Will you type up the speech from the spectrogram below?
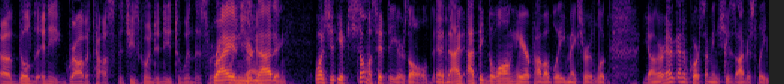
uh, build any gravitas that she's going to need to win this. Race. Brian, you're nodding. Well, she, she's almost 50 years old, and. I, I, think the long hair probably makes her look younger. And, and of course, I mean, she's obviously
